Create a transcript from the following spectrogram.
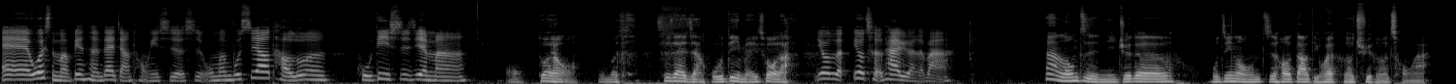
哎、欸，为什么变成在讲同一事的事？我们不是要讨论胡弟事件吗？哦，对哦，我们是在讲胡弟，没错啦。又了，又扯太远了吧？那龙子，你觉得胡金龙之后到底会何去何从啊？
